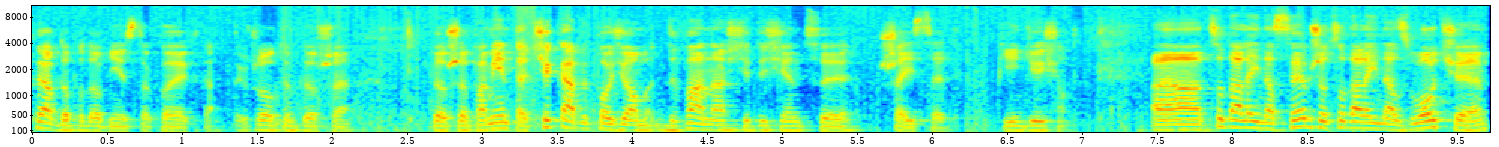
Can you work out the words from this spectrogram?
prawdopodobnie jest to korekta. Także o tym proszę, proszę pamiętać. Ciekawy poziom 12 650. A co dalej na srebrze, co dalej na złocie?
